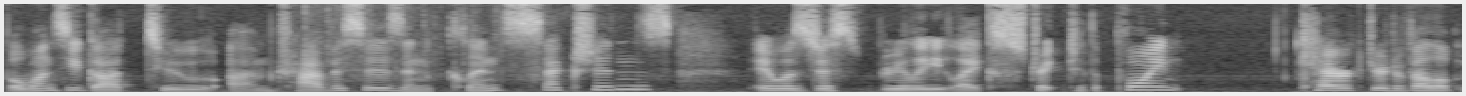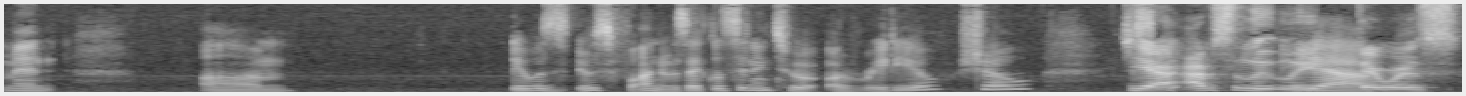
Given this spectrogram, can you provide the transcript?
but once you got to um, Travis's and Clint's sections, it was just really like straight to the point, character development. Um, it was it was fun. It was like listening to a, a radio show. Just yeah, absolutely. yeah. There was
